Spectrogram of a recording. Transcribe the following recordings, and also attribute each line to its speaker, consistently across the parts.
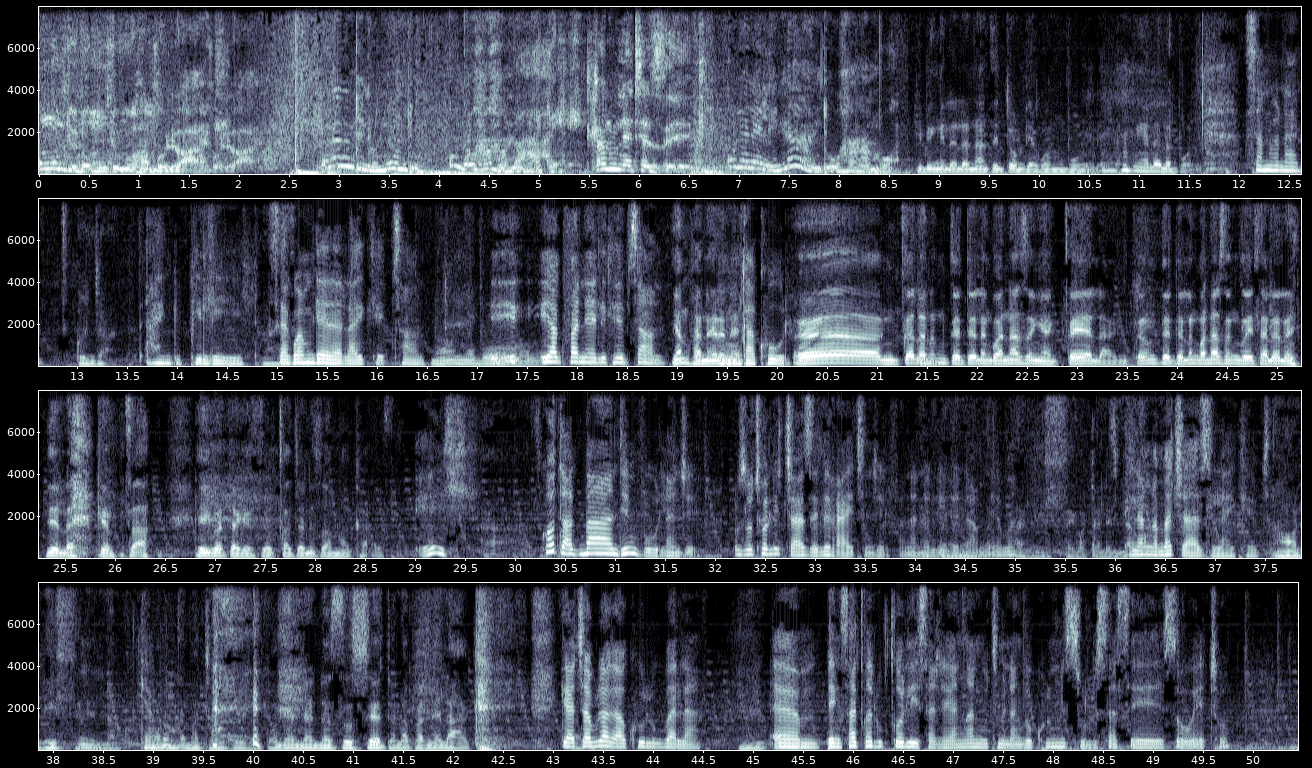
Speaker 1: umuntu nomuntu nohambo lwakhe
Speaker 2: umuntu nomuntu unohambo lwakhe
Speaker 1: hlala unethezeke
Speaker 2: ulalele nanti uhambo
Speaker 3: ngibingelela nansi intombi yakwambulu ngibingelela bona
Speaker 4: Sanibonani.
Speaker 3: kunjani
Speaker 4: Hayi ngiphilile. Siyakwamukela la eCape Town. Iyakufanele iCape Town.
Speaker 3: yangifanele ne
Speaker 4: kakhulu.
Speaker 3: eh ngicela ngidedele ngwanase ngiyacela ngicela ngidedele ngwanase ngizoyihlalela nje la eCape Town hey kodwa ke siyocatshaniswa amakhasa
Speaker 4: Hey. Kodwa kubandi imvula nje. Uzothola ijazi eli right nje lifana naleli lami yabo.
Speaker 3: alihle kodwa leli
Speaker 4: Phela ngamajazi la Town.
Speaker 3: Oh lihle leli lakho.
Speaker 4: ngiyabonga.
Speaker 3: Ngibona amajazini. Bona nasishedo lapha nelakhe.
Speaker 4: Ngiyajabula kakhulu ukuba la. Um bengisacela ukucolisa nje kancane ukuthi mina ngizokhuluma isiZulu sase Soweto.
